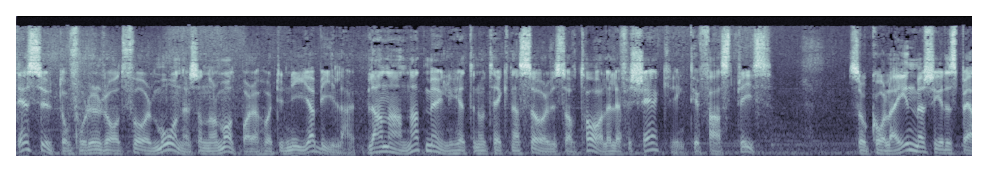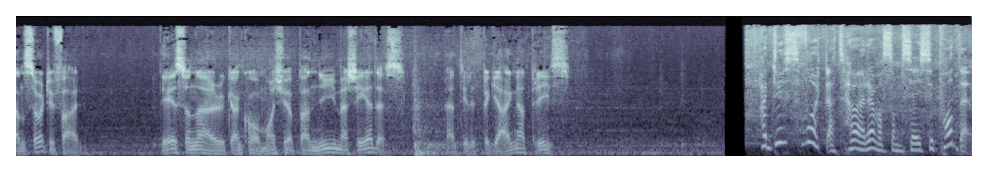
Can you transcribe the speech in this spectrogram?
Dessutom får du en rad förmåner som normalt bara hör till nya bilar. Bland annat möjligheten att teckna serviceavtal eller försäkring till fast pris. Så kolla in Mercedes-Benz Certified. Det är så nära du kan komma och köpa en ny Mercedes, men till ett begagnat pris. Har du svårt att höra vad som sägs i podden?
